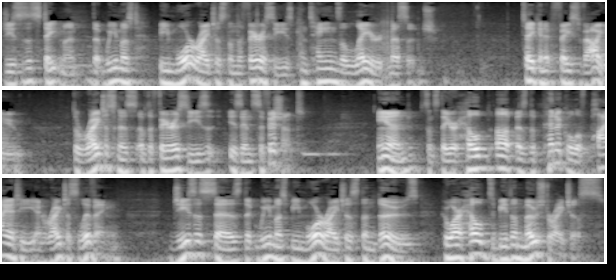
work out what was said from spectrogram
Jesus' statement that we must be more righteous than the Pharisees contains a layered message. Taken at face value, the righteousness of the Pharisees is insufficient. And since they are held up as the pinnacle of piety and righteous living, Jesus says that we must be more righteous than those who are held to be the most righteous.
